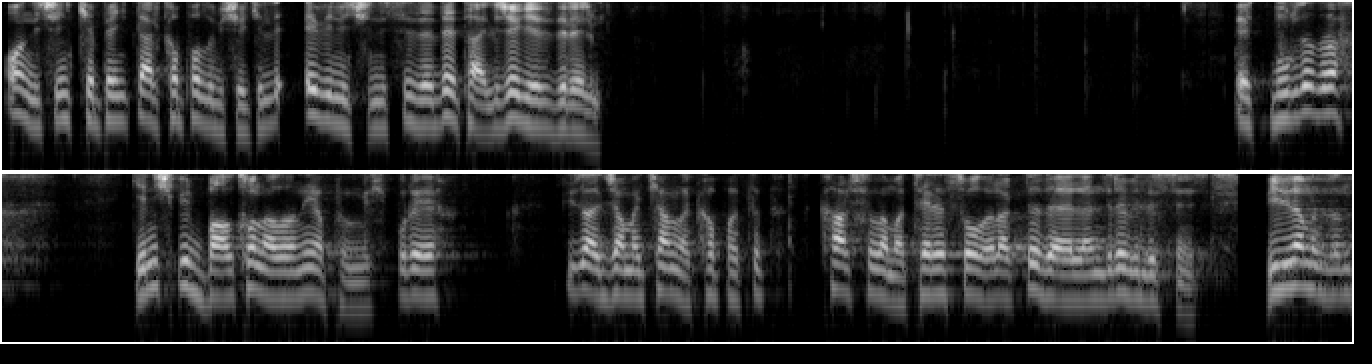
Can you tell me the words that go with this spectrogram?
Onun için kepenkler kapalı bir şekilde evin içini size detaylıca gezdirelim. Evet burada da geniş bir balkon alanı yapılmış. Buraya güzel cam mekanla kapatıp karşılama terası olarak da değerlendirebilirsiniz. Villamızın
